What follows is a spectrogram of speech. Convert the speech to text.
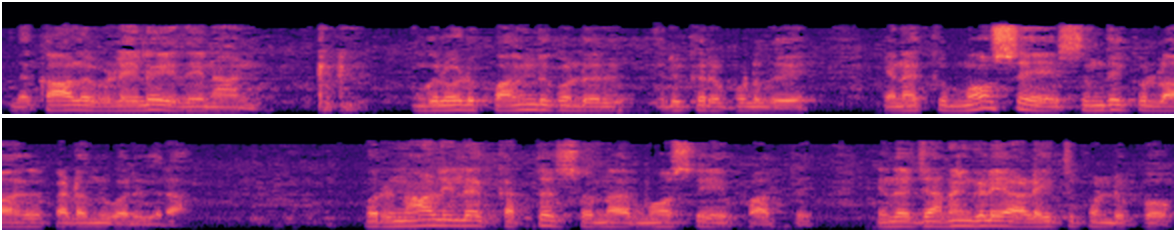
இந்த கால விலையில இதை நான் உங்களோடு பகிர்ந்து கொண்டு இரு- இருக்கிற பொழுது எனக்கு மோசே சிந்தைக்குள்ளாக கடந்து வருகிறார். ஒரு நாளில கர்த்தர் சொன்னார் மோசையை பார்த்து இந்த ஜனங்களை அழைத்து கொண்டு போ.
